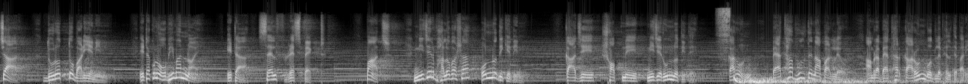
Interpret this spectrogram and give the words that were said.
চার, দূরত্ব বাড়িয়ে নিন। এটা কোনো অভিমান নয়। এটা সেলফ রেসপেক্ট পাঁচ, নিজের ভালোবাসা অন্যদিকে দিন। কাজে, স্বপ্নে, নিজের উন্নতিতে। কারণ, ব্যথা ভুলতে না পারলেও আমরা ব্যথার কারণ বদলে ফেলতে পারি।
